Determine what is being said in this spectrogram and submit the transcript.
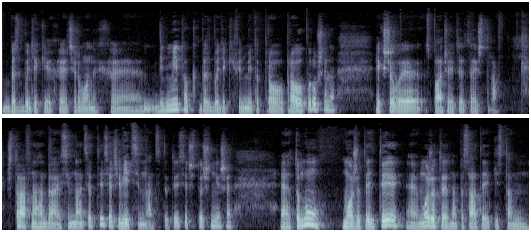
без будь-яких е, червоних е, відміток, без будь-яких відміток про правопорушення, якщо ви сплачуєте цей штраф. Штраф, нагадаю, 17 тисяч, від 17 тисяч, точніше. Тому можете йти, можете написати якісь там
